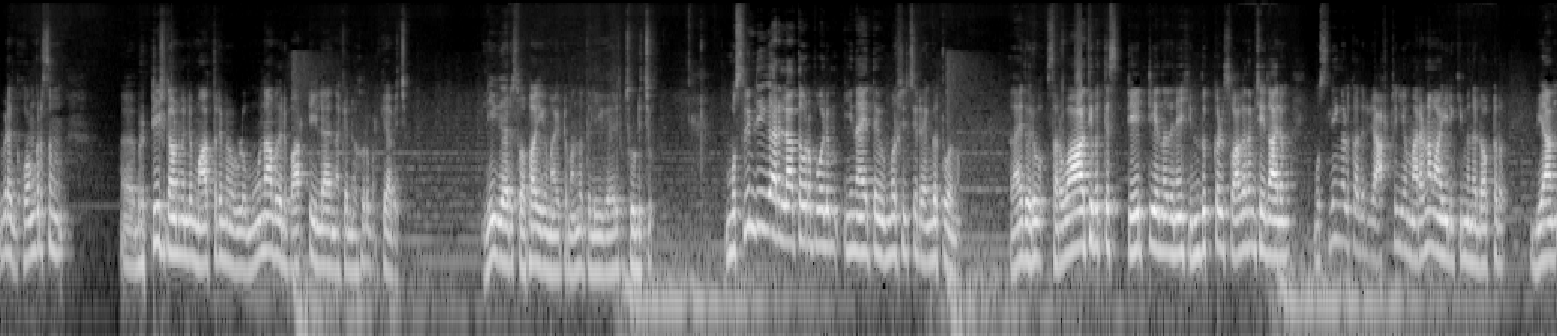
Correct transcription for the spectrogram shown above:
ഇവിടെ കോൺഗ്രസും ബ്രിട്ടീഷ് ഗവൺമെന്റും മാത്രമേ ഉള്ളൂ. മൂന്നാമതൊരു പാർട്ടിയില്ല എന്നൊക്കെ നെഹ്റു പ്രഖ്യാപിച്ചു. ലീഗുകാർ സ്വാഭാവികമായിട്ടും അന്നത്തെ ലീഗുകാർ ചൊടിച്ചു. മുസ്ലിം ലീഗുകാരല്ലാത്തവർ പോലും ഈ നയത്തെ വിമർശിച്ച് രംഗത്ത് വന്നു. അതായത് ഒരു സർവാധിപത്യ സ്റ്റേറ്റ് എന്നതിനെ ഹിന്ദുക്കൾ സ്വാഗതം ചെയ്താലും മുസ്ലിങ്ങൾക്ക് അതൊരു രാഷ്ട്രീയ മരണമായിരിക്കുമെന്ന് ഡോക്ടർ ബിയാൻ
